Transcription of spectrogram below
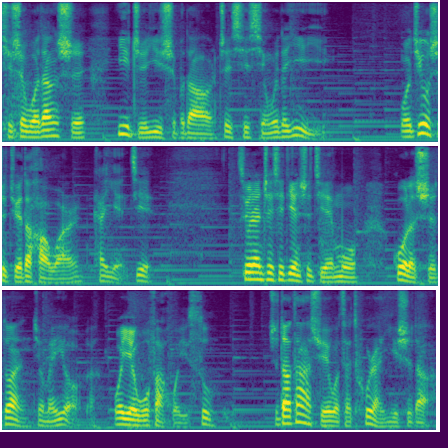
其实我当时一直意识不到这些行为的意义，我就是觉得好玩、开眼界。虽然这些电视节目过了时段就没有了，我也无法回溯。直到大学，我才突然意识到，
